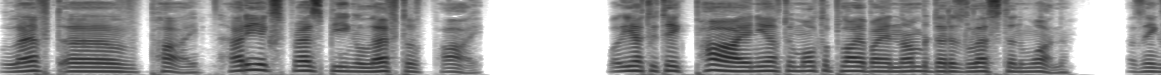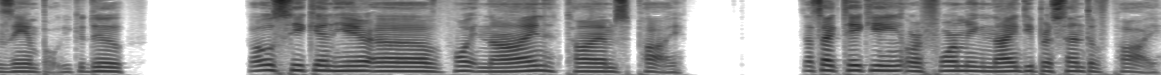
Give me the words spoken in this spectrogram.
Left of pi. How do you express being left of pi? Well, you have to take pi and you have to multiply by a number that is less than 1. As an example, you could do cosecant here of 0.9 times pi. That's like taking or forming 90% of pi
